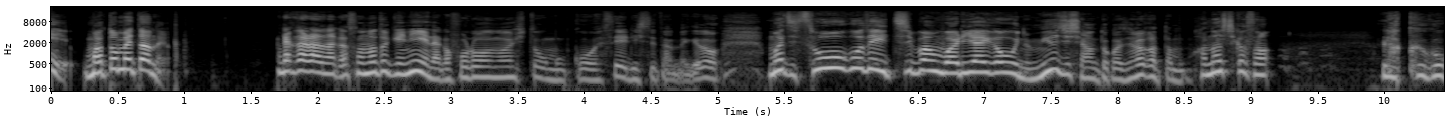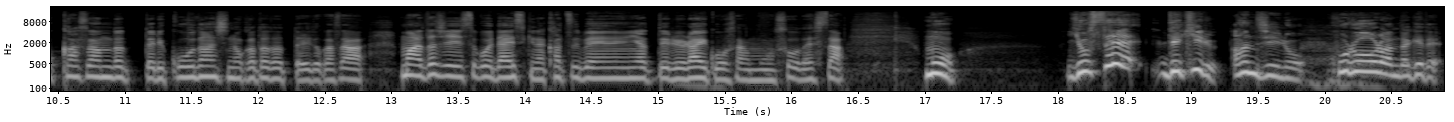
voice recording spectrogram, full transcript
にまとめたのよ。だからなんかその時になんかフォローの人もこう整理してたんだけどマジ総合で一番割合が多いの。ミュージシャンとかじゃなかったもん。話し家さん。落語家さんだったり講談師の方だったりとかさまあ私すごい大好きな活弁やってる来光さんもそうだしさもう寄せできるアンジーのフォロー欄だけで。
